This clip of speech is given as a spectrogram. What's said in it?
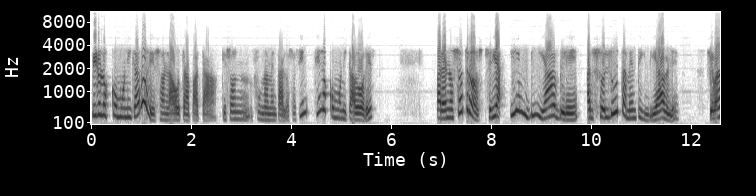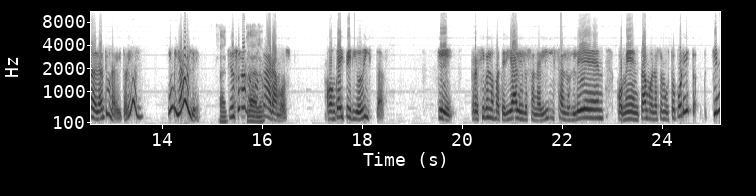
Pero los comunicadores son la otra pata que son fundamentales. O sea, sin, sin los comunicadores, para nosotros sería inviable, absolutamente inviable, llevar adelante una editorial. Inviable. si nosotros nos contáramos con que hay periodistas que reciben los materiales, los analizan, los leen, comentan, bueno, eso me gustó por esto, que no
